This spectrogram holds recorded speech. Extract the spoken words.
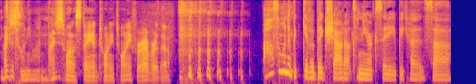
into just- twenty one. I just want to stay in 2020 forever, though. I also want to give a big shout out to New York City because uh,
